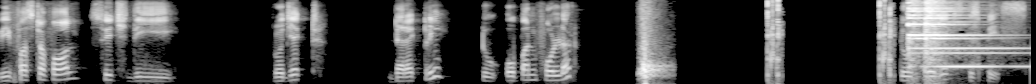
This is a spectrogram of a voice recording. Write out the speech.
we first of all switch the project directory to open folder to project space.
